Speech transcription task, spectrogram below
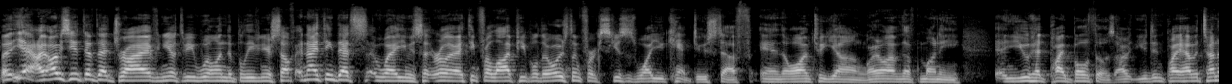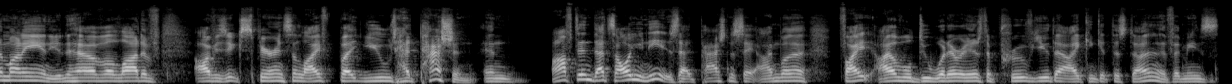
But yeah, obviously you have to have that drive, and you have to be willing to believe in yourself. And I think that's why you said earlier. I think for a lot of people, they're always looking for excuses why you can't do stuff, and oh, I'm too young, or I don't have enough money and you had probably both those. Uh, you didn't probably have a ton of money and you didn't have a lot of obviously experience in life, but you had passion and often that's all you need is that passion to say i'm going to fight. I will do whatever it is to prove you that i can get this done. And if it means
